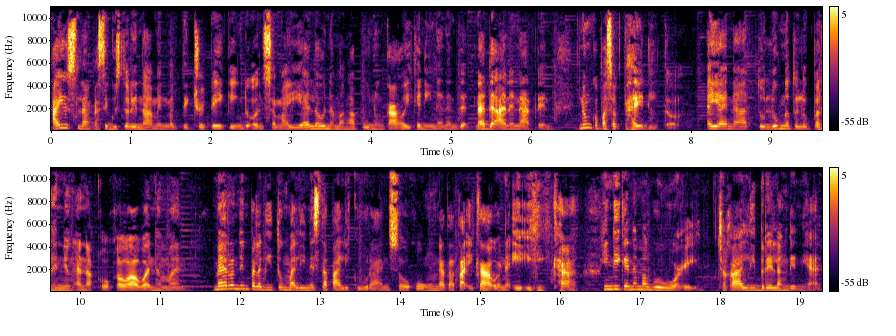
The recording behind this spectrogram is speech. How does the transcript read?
ayos lang kasi gusto rin namin mag-picture taking doon sa may yellow na mga punong kahoy kanina na da- nadaanan natin nung kapasok tayo dito. Ayan na, tulog na tulog pa rin yung anak ko. Kawawa naman. Meron din pala ditong malinis na palikuran, so kung natatai ka o naiihi ka, hindi ka na mag-worry. Tsaka libre lang din yan.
